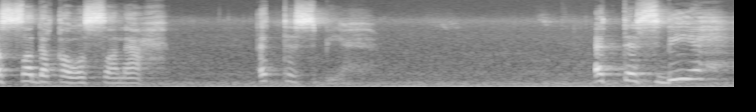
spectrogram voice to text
الصدقة والصلاح التسبيح. التسبيح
